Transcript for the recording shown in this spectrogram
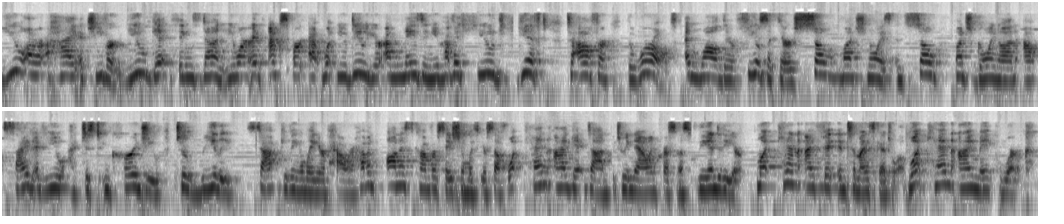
You are a high achiever. You get things done. You are an expert at what you do. You're amazing. You have a huge gift to offer the world. And while there feels like there's so much noise and so much going on outside of you, I just encourage encourage you to really stop giving away your power. Have an honest conversation with yourself. What can I get done between now and Christmas, the end of the year? What can I fit into my schedule? What can I make work?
